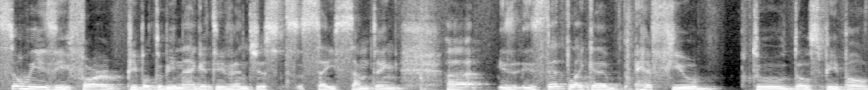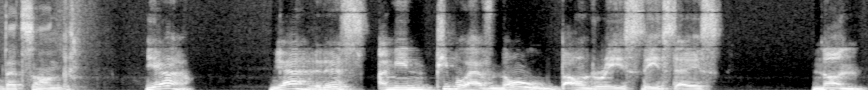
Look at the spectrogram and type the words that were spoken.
so easy for people to be negative and just say something uh, is, is that like a have you to those people that song Yeah. Yeah, it is. I mean, people have no boundaries these days. None.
